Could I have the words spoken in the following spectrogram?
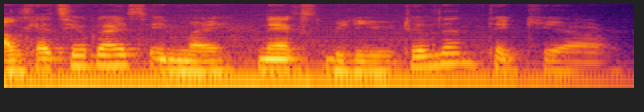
All you guys in my next video till then take care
